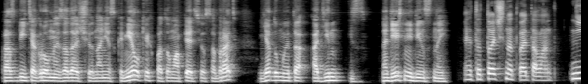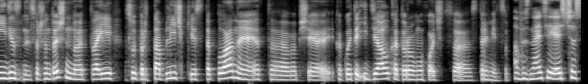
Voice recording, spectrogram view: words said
разбить огромную задачу на несколько мелких, потом опять все собрать. Я думаю, это один из. Надеюсь, не единственный. Это точно твой талант не единственный совершенно точно, но твои супер таблички, степ-планы — это вообще какой-то идеал, к которому хочется стремиться. А вы знаете, я сейчас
